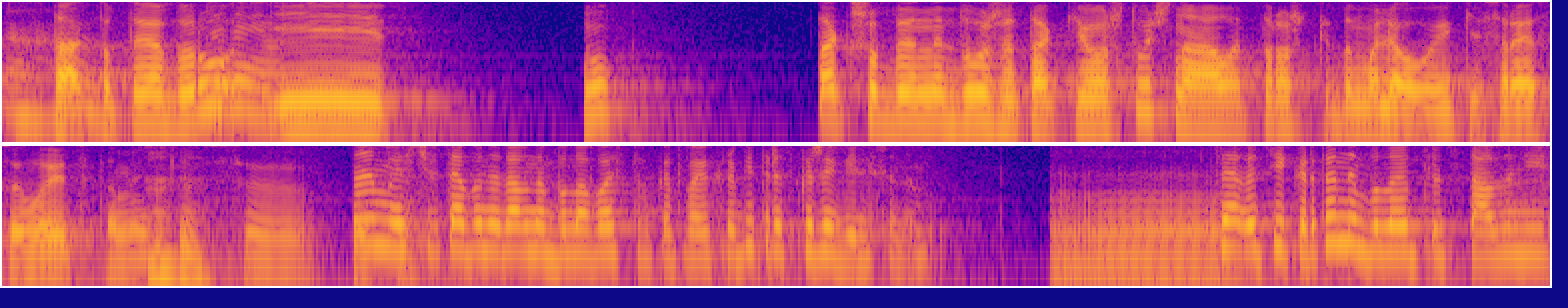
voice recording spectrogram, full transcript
так, так. Тобто я беру Зрозуміло. і ну, Так, щоб не дуже так його штучно, але трошки домальовую якісь риси, лиць, там якісь. е, Знаємо, що в тебе недавно була виставка твоїх робіт. Розкажи більше нам. Це оці картини були представлені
